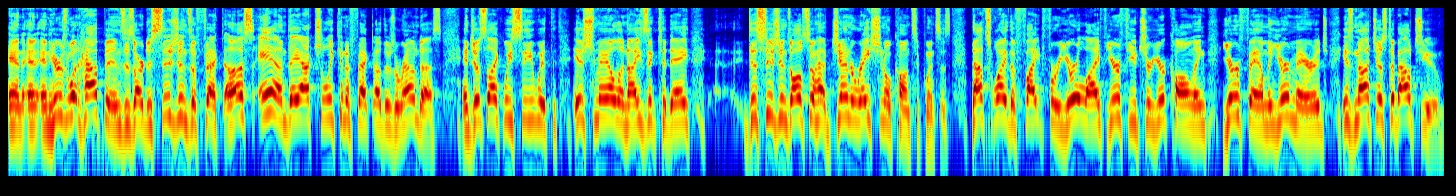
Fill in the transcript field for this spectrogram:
and, and here's what happens is our decisions affect us and they actually can affect others around us and just like we see with ishmael and isaac today decisions also have generational consequences. That's why the fight for your life, your future, your calling, your family, your marriage is not just about you.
